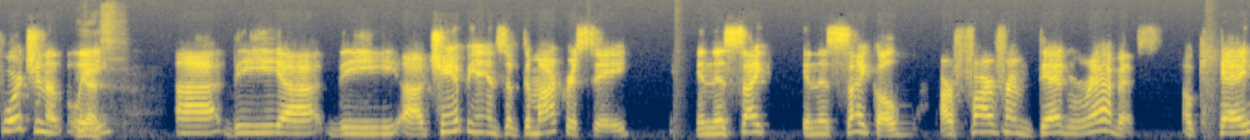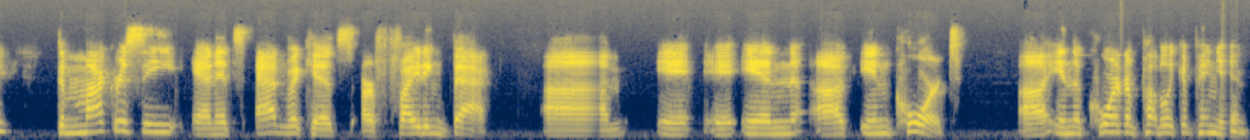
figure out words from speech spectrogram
Fortunately, Yes. uh, the uh, the uh, champions of democracy in this cycle in this cycle are far from dead rabbits. Okay, democracy and its advocates are fighting back um, in in, uh, in court, uh, in the court of public opinion,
